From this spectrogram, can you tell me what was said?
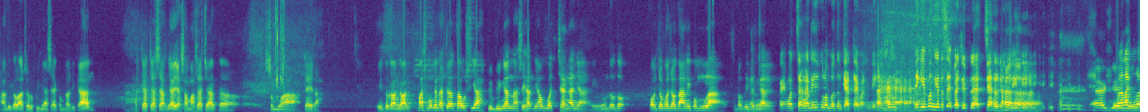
Nanti kalau ada lebihnya saya kembalikan. Nah, harga dasarnya ya sama saja ke semua daerah. Itu kawan-kawan, Mas mungkin ada tausiah, bimbingan, nasihatnya, wejangannya. Ini untuk, untuk kocok-kocok tani pemula seperti jenengan. Nek mau jangan ini kalau buatan gadai mas. Niki pun, niki pun gitu saya badhe belajar kan niki. Oke, Malah kula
